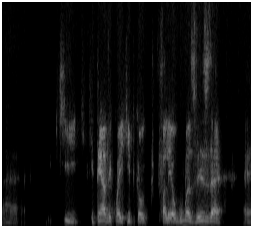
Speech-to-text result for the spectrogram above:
é, que, que tem a ver com a equipe que eu falei algumas vezes, é, é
